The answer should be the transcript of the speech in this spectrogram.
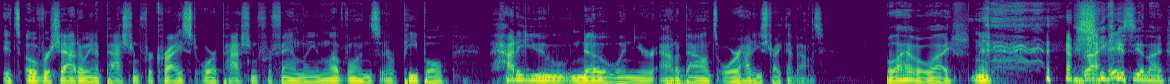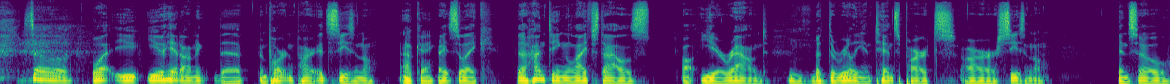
it's overshadowing a passion for Christ or a passion for family and loved ones or people. How do you know when you're out of balance or how do you strike that balance? well, I have a wife. she keeps you in line. So what you you hit on the important part. It's seasonal, Okay. right? So like the hunting lifestyle is year round, Mm-hmm. but the really intense parts are seasonal. And so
